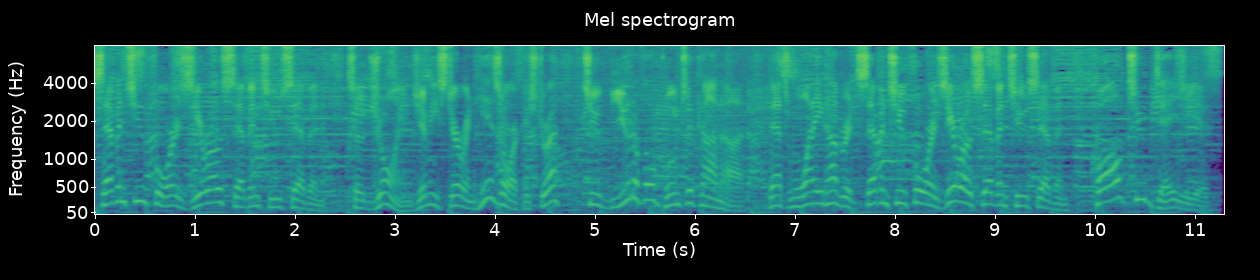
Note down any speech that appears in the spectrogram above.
724 0727. So join Jimmy Sturr and his orchestra to beautiful Punta Cana. That's 1 800 724 0727. Call today.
